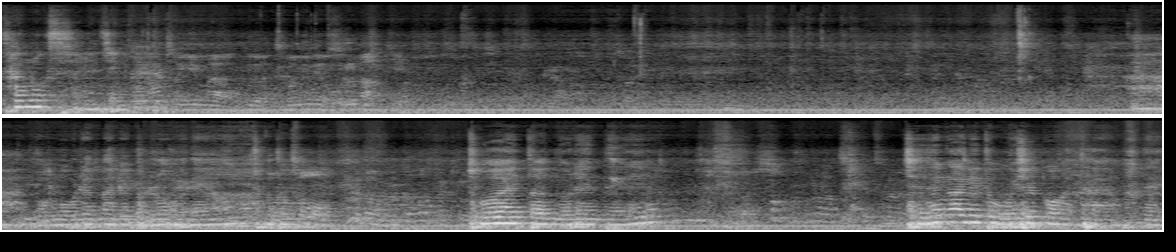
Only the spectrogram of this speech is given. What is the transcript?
상록수 전해질까요? 저기 막그 전인의 오르막길 아 너무 오랜만에 불러보네요. 저도 좋아했던 제 생각에도 오실 것 같아요. 네.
